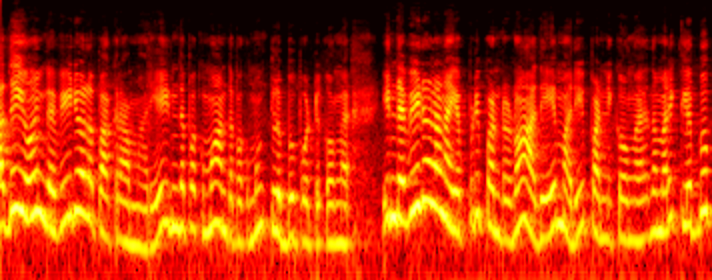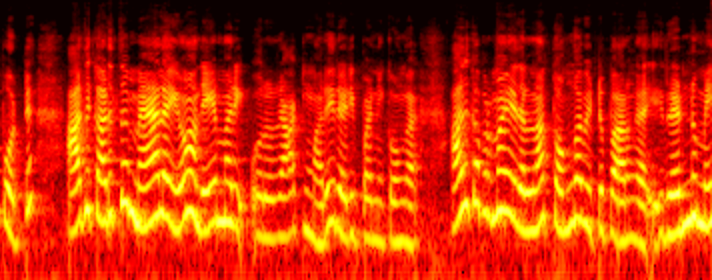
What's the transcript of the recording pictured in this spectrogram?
அதையும் இந்த வீடியோவில் பார்க்குற மாதிரியே இந்த பக்கமும் அந்த பக்கமும் கிளிப்பு போட்டுக்கோங்க. இந்த வீடியோவில் நான் எப்படி பண்ணுறனோ அதே மாதிரி பண்ணிக்கோங்க. இந்த மாதிரி கிளிப்பு போட்டு அதுக்கு அடுத்து மேலேயும் அதே மாதிரி ஒரு ரேக் மாதிரி ரெடி பண்ணிக்கோங்க. அதுக்கப்புறமா இதெல்லாம் தொங்க விட்டு பாருங்கள் ரெண்டுமே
